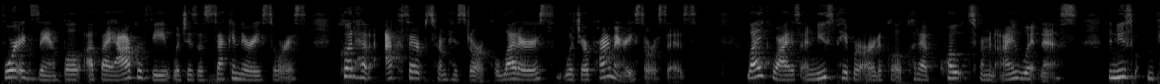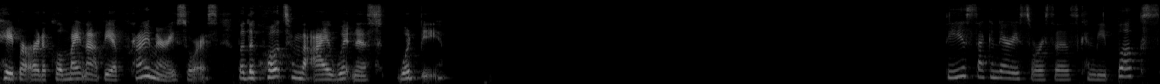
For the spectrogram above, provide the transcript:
For example, a biography, which is a secondary source, could have excerpts from historical letters, which are primary sources. Likewise, a newspaper article could have quotes from an eyewitness. The newspaper article might not be a primary source, but the quotes from the eyewitness would be. These secondary sources can be books,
